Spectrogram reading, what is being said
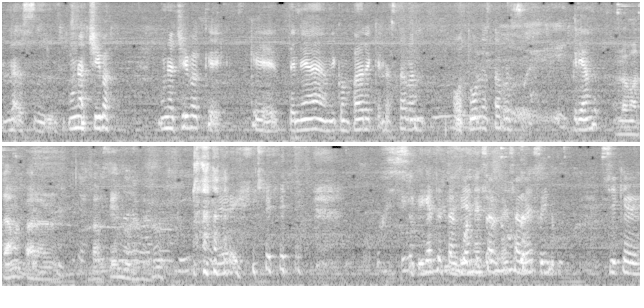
las una chiva, una chiva que, que tenía mi compadre que la estaban, o tú la estabas criando. Lo matamos para el bautismo de Jesús. Y fíjate también esa, esa vez, sí, sí que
